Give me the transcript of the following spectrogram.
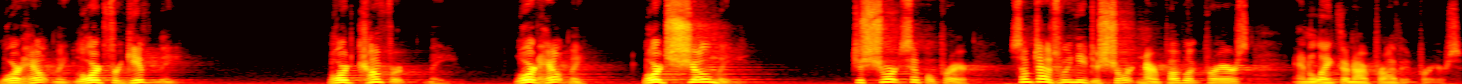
Lord, help me. Lord, forgive me. Lord, comfort me. Lord, help me. Lord, show me. Just short, simple prayer. Sometimes we need to shorten our public prayers and lengthen our private prayers.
